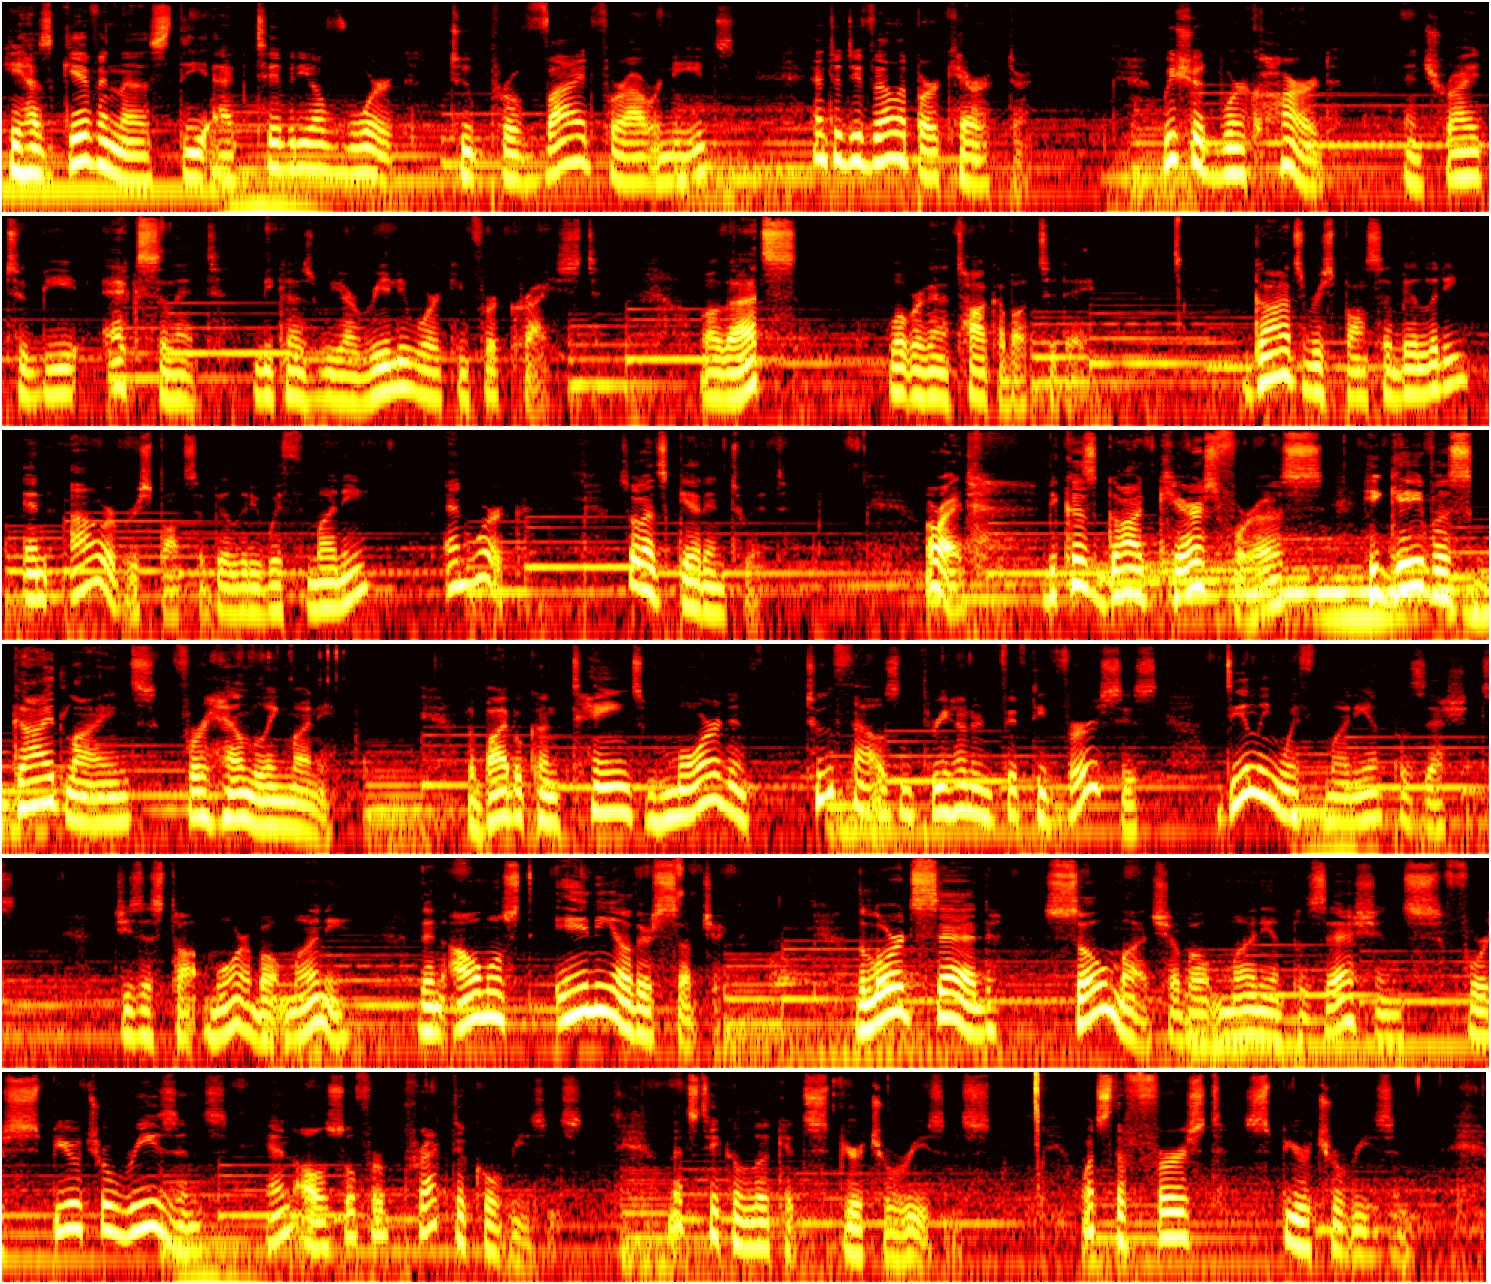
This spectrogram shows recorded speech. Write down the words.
He has given us the activity of work to provide for our needs and to develop our character. We should work hard and try to be excellent because we are really working for Christ. Well, that's what we're going to talk about today. God's responsibility and our responsibility with money and work. So let's get into it. All right, because God cares for us, He gave us guidelines for handling money. The Bible contains more than 2,350 verses dealing with money and possessions. Jesus taught more about money than almost any other subject. The Lord said, so much about money and possessions for spiritual reasons and also for practical reasons. Let's take a look at spiritual reasons. What's the first spiritual reason?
